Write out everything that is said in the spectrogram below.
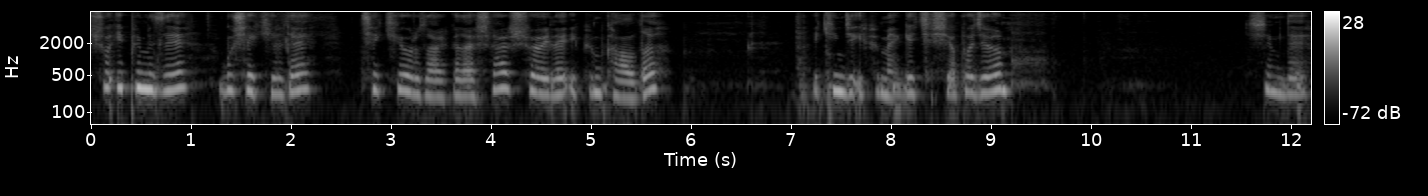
şu ipimizi bu şekilde çekiyoruz arkadaşlar. Şöyle ipim kaldı. İkinci ipime geçiş yapacağım. Şimdi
